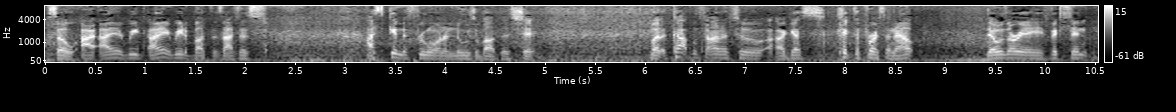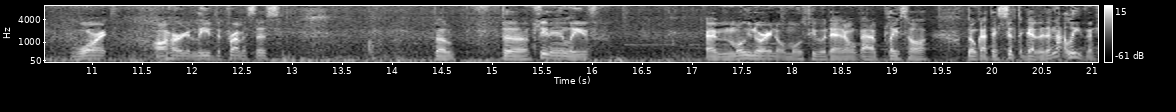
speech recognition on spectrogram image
So I, I didn't read I didn't read about this. I just I skimmed it through on the news about this shit. But a cop was trying to, I guess, kick the person out there was already a eviction warrant on her to leave the premises. The the she didn't leave. And you already know most people that don't got a place or don't got their shit together, they're not leaving.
